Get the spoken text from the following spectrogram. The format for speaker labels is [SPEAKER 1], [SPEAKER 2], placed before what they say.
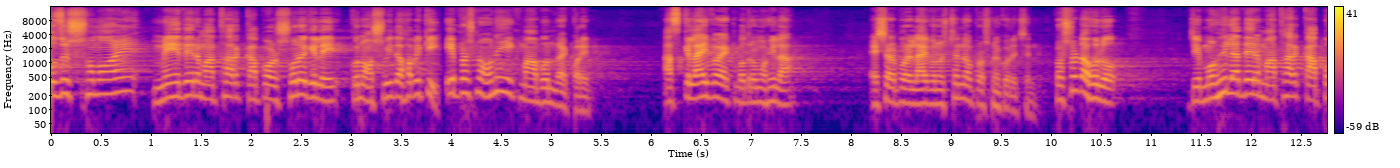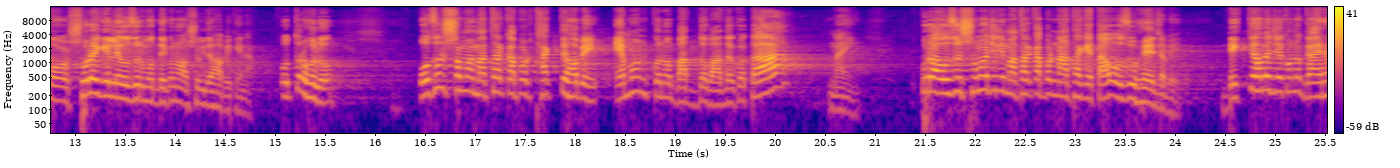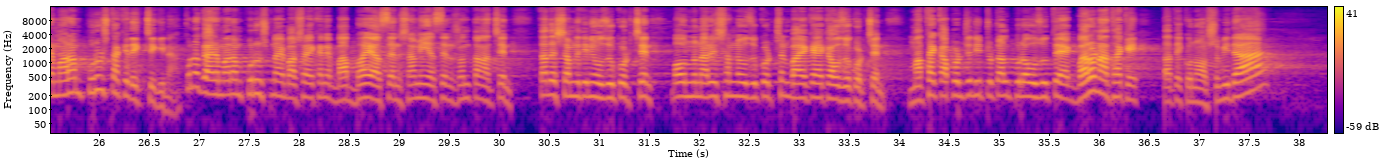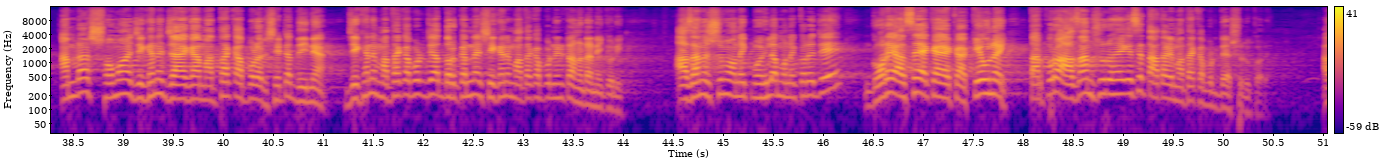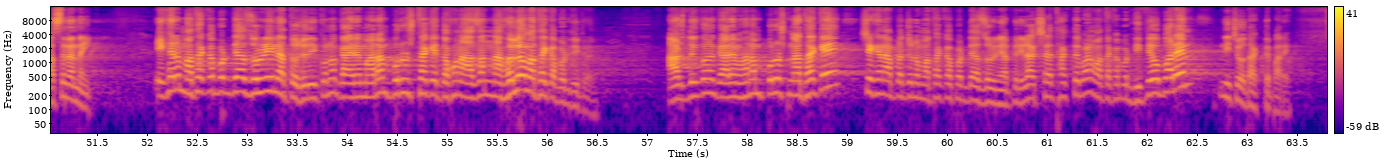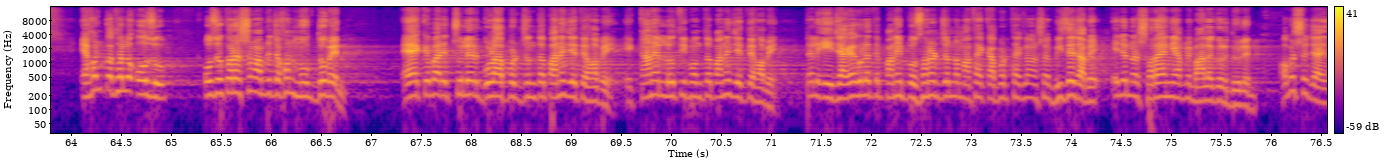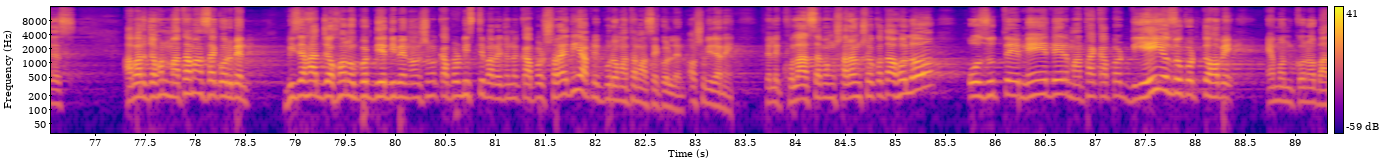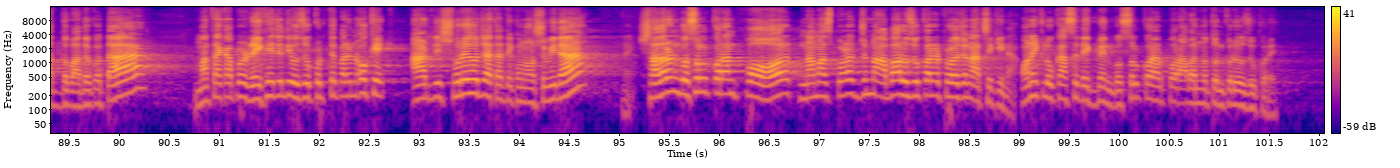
[SPEAKER 1] অজুর সময় মেয়েদের মাথার কাপড় সরে গেলে কোনো অসুবিধা হবে কি? এ প্রশ্ন অনেক মা বোনরা করেন। আজকে লাইভও এক ভদ্র মহিলা এসার পরে লাইভ অনুষ্ঠানেও প্রশ্ন করেছেন। প্রশ্নটা হলো যে মহিলাদের মাথার কাপড় সরে গেলে অজুর মধ্যে কোনো অসুবিধা হবে কিনা? উত্তর হলো অজুর সময় মাথার কাপড় থাকতে হবে এমন কোনো বাধ্যবাধকতা নাই। পুরো অজুর সময় যদি মাথার কাপড় না থাকে, তাও অজু হয়ে যাবে। দেখতে হবে যে কোনো গায়ের মারাম পুরুষ তাকে দেখছে কিনা। কোনো গায়ের মারাম পুরুষ নাই, বাসায় এখানে বাপ ভাই আছেন, স্বামী আছেন, সন্তান আছেন, তাদের সামনে তিনি উজু করছেন বা অন্য নারীর সামনে উজু করছেন বা একা একা উজু করছেন। মাথায় কাপড় যদি টোটাল পুরো উজুতে একবারও না থাকে, তাতে কোনো অসুবিধা আমরা সময় যেখানে জায়গা মাথা কাপড়ের সেটা দিই না। যেখানে মাথা কাপড় যাওয়ার দরকার নাই, সেখানে মাথা কাপড় নিয়ে টানাটানি করি। আজানের সময় অনেক মহিলা মনে করে যে ঘরে আছে, একা একা, কেউ নাই। তারপরও আজান শুরু হয়ে গেছে, তাড়াতাড়ি মাথা কাপড় দেওয়া শুরু করে। আছে না নাই? এখানে মাথা কাপড় দেওয়া জরুরি না তো। যদি কোনো গায়ে মারাম পুরুষ থাকে, তখন আজান না হলেও মাথায় কাপড় দিতে আর যদি কোনো গায়ে মারাম পুরুষ না থাকে, সেখানে আপনার জন্য মাথা কাপড় দেওয়া জরুরি। আপনি রিল্যাক্সে থাকতে পারেন মাথা কাপড় দিতেও পারেন, নিচেও থাকতে পারে। এখন কথা হলো অজু। অজু করার সময় আপনি যখন মুখ ধোবেন, একেবারে চুলের গোড়া পর্যন্ত পানি যেতে হবে কানের লতি পর্যন্ত পানি যেতে হবে, তাহলে এই জায়গাগুলোতে পানি পৌঁছানোর জন্য মাথায় কাপড় থাকলে অনেক সময় ভিজে যাবে এই জন্য সরাই নিয়ে আপনি ভালো করে ধুলেন। অবশ্যই আছে। আবার যখন মাথা মাসা করবেন ভিজে হাত যখন উপর দিয়ে দিবেন, অনেক সময় কাপড় ভিজতে পারে জন্য কাপড় সরাই দিয়ে আপনি পুরো মাথা মাসে করলেন। অসুবিধা নেই। তাহলে খোলাসা এবং সারাংশ কথা হলো, অজুতে মেয়েদের মাথা কাপড় দিয়েই অজু করতে হবে। এমন কোনো বাধ্যবাধকতা মাথা কাপড় রেখে যদি অজু করতে পারেন, ওকে, আর যদি সরেও যায়, তাতে কোনো অসুবিধা। সাধারণ গোসল করার পর, নামাজ পড়ার জন্য আবার উজু করার প্রয়োজন আছে কিনা অনেক লোক আছে, দেখবেন, গোসল করার পর আবার নতুন করে উজু করে।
